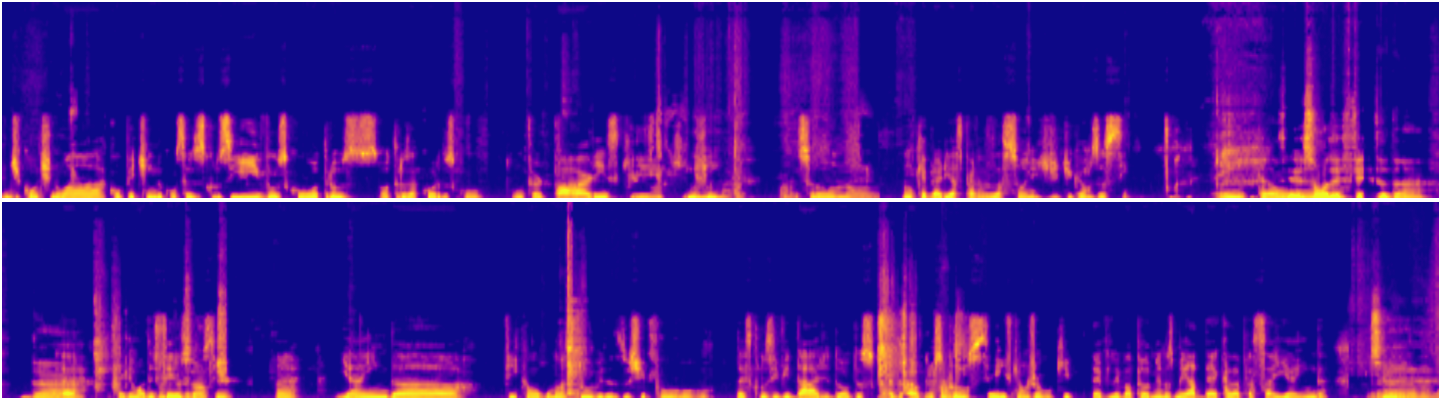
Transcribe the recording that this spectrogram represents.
de continuar competindo com seus exclusivos, com outros, outros acordos com, com third parties, que, que, enfim, isso não, não, não quebraria as pernas da Sony, di- digamos assim. Então. Seria só uma defesa da. da... É, seria uma defesa, Microsoft. sim. É. E ainda ficam algumas dúvidas do tipo da exclusividade do Elder, Elder Scrolls 6, que é um jogo que deve levar pelo menos meia década para sair ainda. É,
